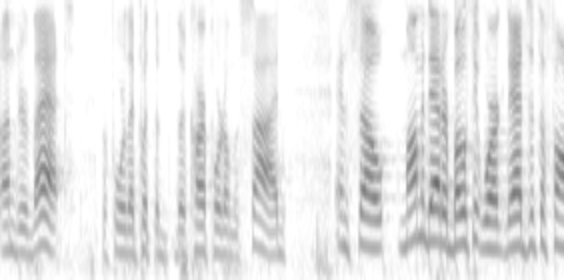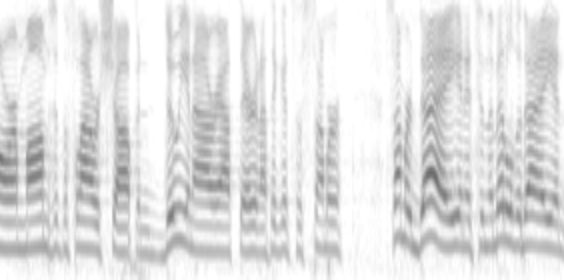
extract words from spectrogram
under that before they put the, the carport on the side. And so mom and dad are both at work. Dad's at the farm, mom's at the flower shop, and Dewey and I are out there, and I think it's a summer, summer day, and it's in the middle of the day, and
